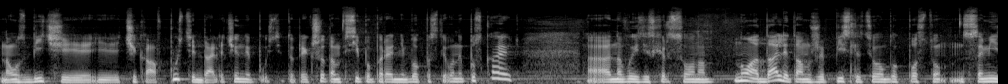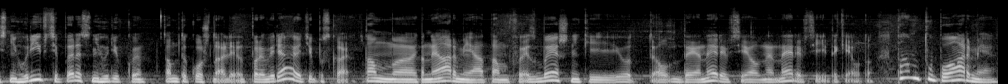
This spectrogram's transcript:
на узбіччі і чекав, пустять далі чи не пустять. Тобто, якщо там всі попередні блокпости вони пускають а, на виїзді з Херсона, ну а далі там вже після цього блокпосту в самій Снігурівці, перед Снігурівкою, там також далі перевіряють і пускають. Там е, не армія, а там ФСБшники, і от ДНРівці, ЛНРівці і таке. Ото. Там тупо армія,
